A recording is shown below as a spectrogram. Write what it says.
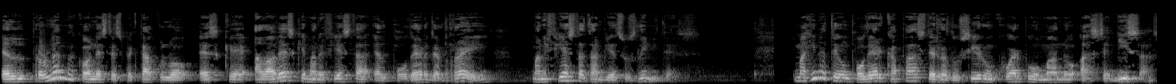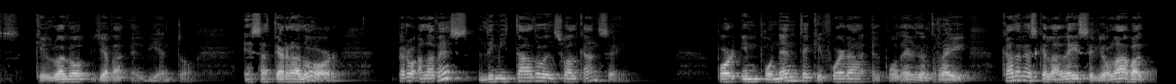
El problema con este espectáculo es que a la vez que manifiesta el poder del rey, manifiesta también sus límites. Imagínate un poder capaz de reducir un cuerpo humano a cenizas que luego lleva el viento. Es aterrador, pero a la vez limitado en su alcance. Por imponente que fuera el poder del rey, cada vez que la ley se violaba,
